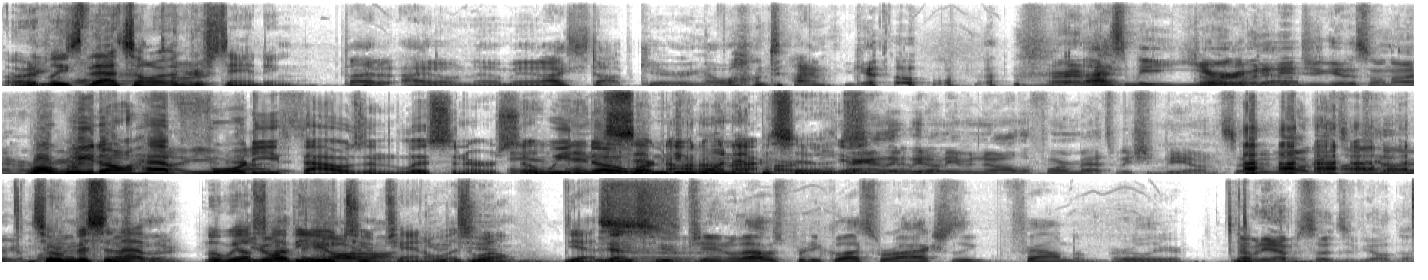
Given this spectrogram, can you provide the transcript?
or at least that's our time? understanding. I, I don't know man I stopped caring a long time ago All right, ask I'm me a gonna- year Tariq, ago I'm gonna need you to get us on iHeart. well, we don't have Oh, you got forty thousand listeners, so And- we and know we're not 71 on iHeart. episodes. Yeah. Apparently, we don't even know all the formats we should be on. So we've all got some help. we can So we're put missing that, but we also know have a what they are YouTube on channel as YouTube? well. Yes. Yes. YouTube channel that was pretty cool that's where I actually found them earlier How many episodes have y'all done?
